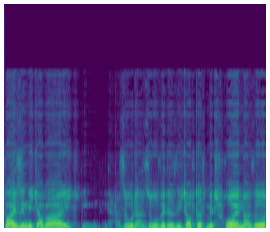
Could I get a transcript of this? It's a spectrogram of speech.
Weiß ich nicht, aber ich, ja, so oder so wird er sich auf das Match freuen. Also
